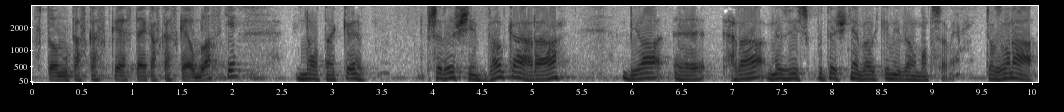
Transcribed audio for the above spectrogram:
v, tom kavkazské, v té kavkazské oblasti? No tak eh, především velká hra byla eh, hra mezi skutečně velkými velmocemi. To znamená,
